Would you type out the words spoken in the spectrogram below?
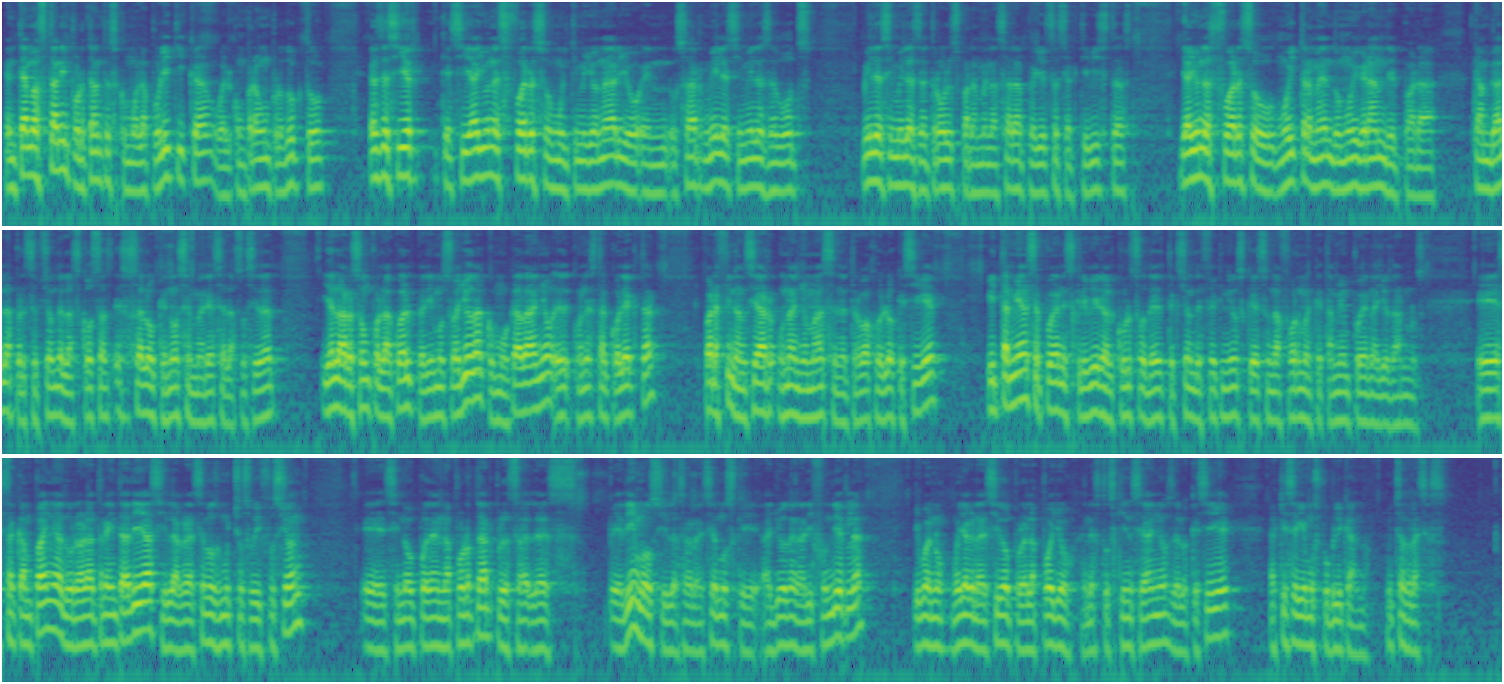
en temas tan importantes como la política o el comprar un producto. Es decir, que si hay un esfuerzo multimillonario en usar miles y miles de bots miles y miles de trolls para amenazar a periodistas y activistas. Y hay un esfuerzo muy tremendo, muy grande para cambiar la percepción de las cosas. Eso es algo que no se merece la sociedad. Y es la razón por la cual pedimos su ayuda, como cada año, eh, con esta colecta, para financiar un año más en el trabajo de lo que sigue. Y también se pueden inscribir al curso de detección de fake news, que es una forma en que también pueden ayudarnos. Eh, esta campaña durará 30 días y le agradecemos mucho su difusión. Eh, si no pueden aportar, pues les pedimos y les agradecemos que ayuden a difundirla. Y bueno, muy agradecido por el apoyo en estos 15 años de lo que sigue. Aquí seguimos publicando. Muchas gracias.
